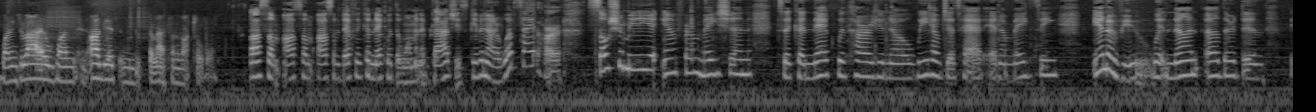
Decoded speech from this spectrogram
One in July, one in August, and the last one in October. Awesome, awesome, awesome. Definitely connect with the woman of God. She's giving out her website, her social media information to connect with her. You know, we have just had an amazing interview with none other than the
